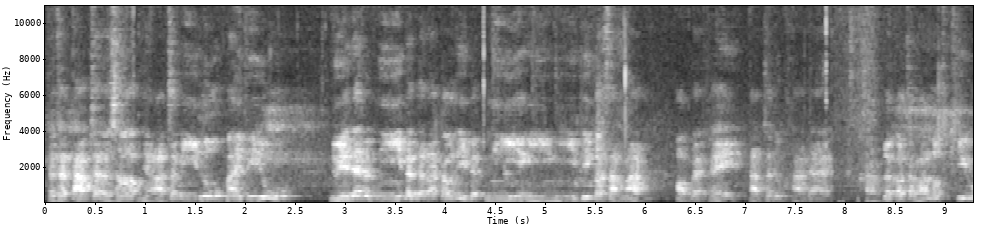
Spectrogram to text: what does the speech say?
แต่ถ้าตามใจเราชอบเนี่ยอาจจะมีรูปมาให้พี่ดู หนูอยากได้แบบนี้แบบดาราเกาหลีแบบนี้อย่างนี้อย่างนี้พี่ก็สามารถออกแบบให้ตามใจลูกค้าได้ครับ แล้วก็จะมาลบคิ้ว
